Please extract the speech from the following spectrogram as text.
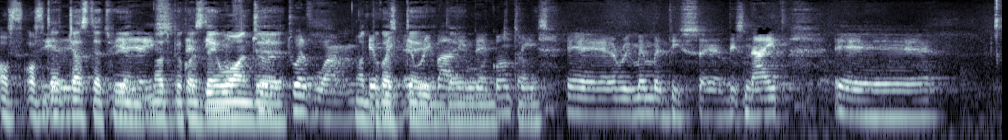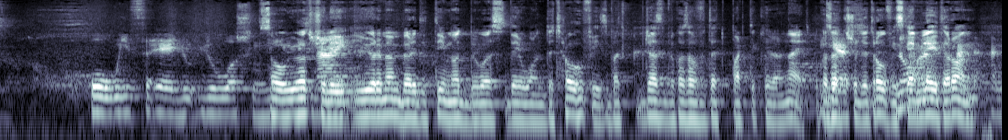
Of- of the- that- just that win, not because the they won the- 12-1. not because they- everybody they in the country uh, remember this uh, this night. Who with uh, you, you was in So you actually night. you remember the team not because they won the trophies, but just because of that particular night. Because Yes. actually the trophies No, came and- later on. And, and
